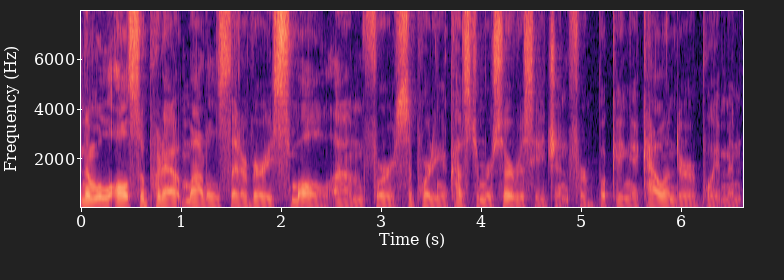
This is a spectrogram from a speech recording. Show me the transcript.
And then we'll also put out models that are very small um, for supporting a customer service agent, for booking a calendar appointment.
